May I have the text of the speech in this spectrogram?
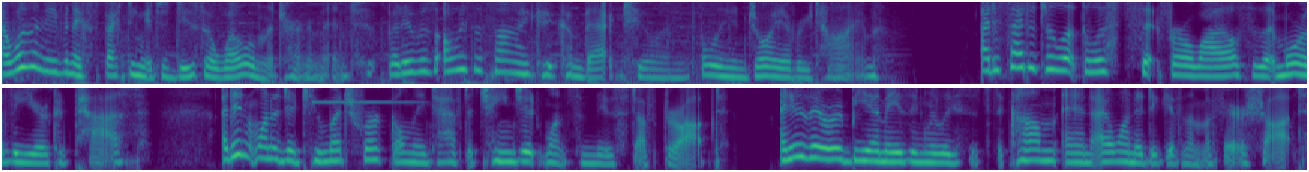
I wasn't even expecting it to do so well in the tournament, but it was always a song I could come back to and fully enjoy every time. I decided to let the list sit for a while so that more of the year could pass. I didn't want to do too much work only to have to change it once some new stuff dropped. I knew there would be amazing releases to come, and I wanted to give them a fair shot.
